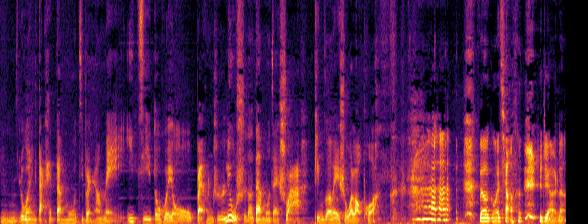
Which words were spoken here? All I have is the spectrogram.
嗯，如果你打开弹幕，基本上每一集都会有百分之六十的弹幕在刷平泽唯是我老婆。不要跟我抢，是这样的，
